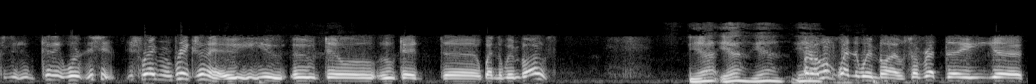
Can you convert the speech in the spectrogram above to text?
because it, cause it was it's, it's Raymond Briggs, isn't it? Who you who do who did uh, When the Wind Blows. Yeah, yeah, yeah, But I love When the Wind Blows. I've read the uh,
